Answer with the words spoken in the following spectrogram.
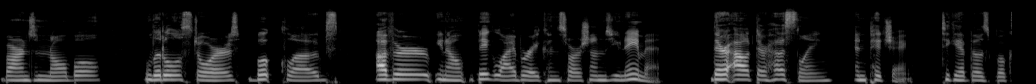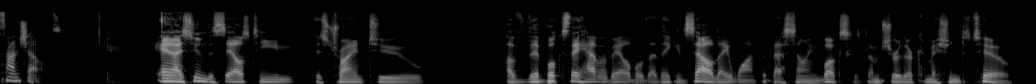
Barnes and Noble, little stores, book clubs, other, you know, big library consortiums, you name it. They're out there hustling and pitching to get those books on shelves. And I assume the sales team is trying to, of the books they have available that they can sell, they want the best selling books because I'm sure they're commissioned too.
